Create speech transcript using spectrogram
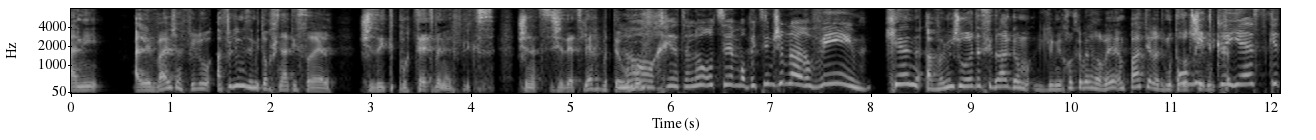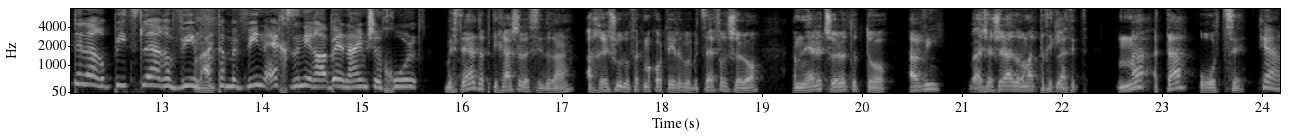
אני, הלוואי שאפילו, אפילו אם זה מתוך שנאת ישראל, שזה יתפוצץ בנטפליקס, שנצ... שזה יצליח בטירוף. לא, אחי, אתה לא רוצה, הם מרביצים שם לערבים. כן, אבל מי שרואה את הסדרה גם, גם יכול לקבל הרבה אמפתיה לדמות הוא הזאת. שהיא מתגייס כדי להרביץ לערבים. אתה מבין איך זה נראה בעיניים של חו"ל? בסצנת הפתיחה של הסדרה, אחרי שהוא דופק מכות לילד בבית ספר שלו, המנהלת שואלת אותו, אבי, השאלה הדרמטית הכי קלאסית, מה אתה רוצה? כן.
